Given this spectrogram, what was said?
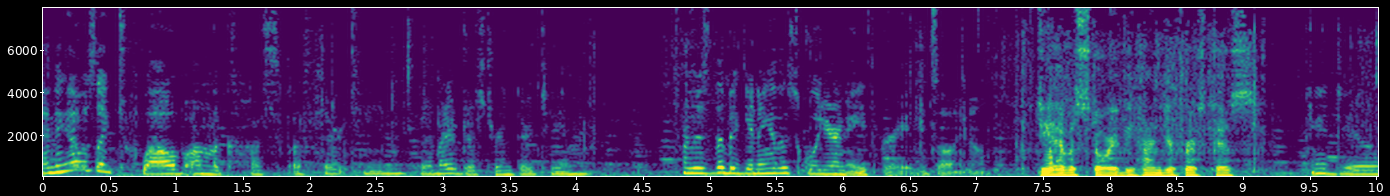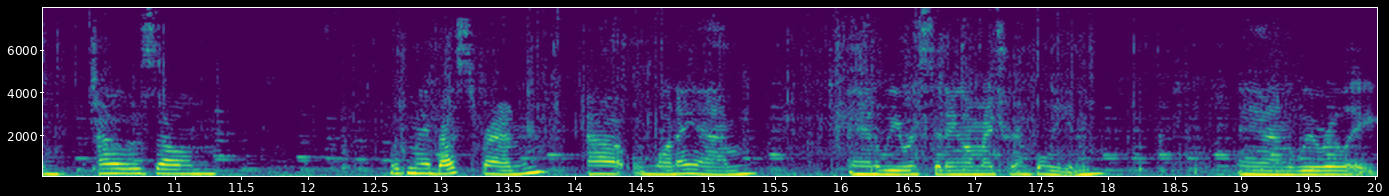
I think I was like 12 on the cusp of 13. I might have just turned 13. It was the beginning of the school year in eighth grade. That's all I know. Do you have a story behind your first kiss? I do. I was um with my best friend at 1 a.m. and we were sitting on my trampoline and we were like,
